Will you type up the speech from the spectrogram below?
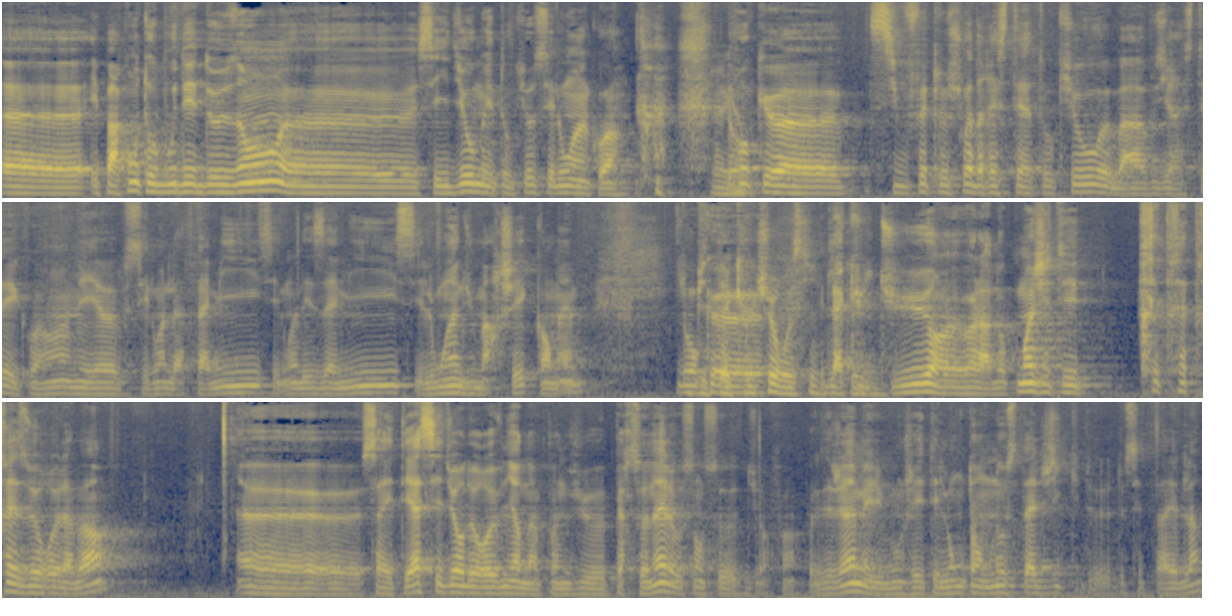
Euh, et par contre, au bout des deux ans, euh, c'est idiot, mais Tokyo, c'est loin, quoi. Donc, si vous faites le choix de rester à Tokyo, bah, vous y restez, quoi. Hein. mais c'est loin de la famille, c'est loin des amis, c'est loin du marché, quand même. Donc, et de la culture aussi. De la culture, voilà. Donc, moi, j'étais très, très, très heureux là-bas. Euh, ça a été assez dur de revenir d'un point de vue personnel, au sens, euh, enfin, pas exagéré, mais bon, j'ai été longtemps nostalgique de, cette période-là.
